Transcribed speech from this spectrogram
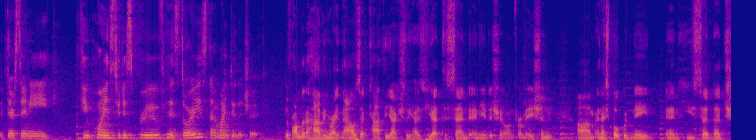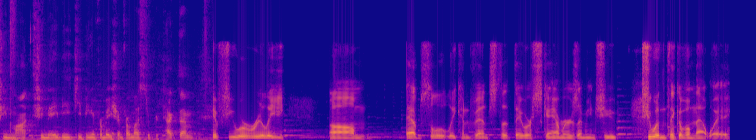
if there's any few points to disprove his stories that might do the trick. The problem that I'm having right now is that Kathy actually has yet to send any additional information. Um, and I spoke with Nate, and he said that she might, she may be keeping information from us to protect them. If she were really um, absolutely convinced that they were scammers, I mean, she she wouldn't think of them that way.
